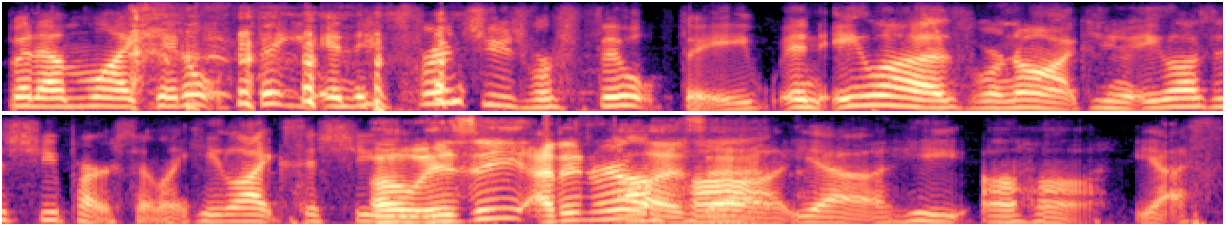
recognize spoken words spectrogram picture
but I'm like, they don't fit. And his friend shoes were filthy, and Eli's were not. 'cause, you know, Eli's a shoe person. Like he likes his shoes. Oh, is he? I didn't realize uh-huh, that. Yeah, he. Uh huh. Yes,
